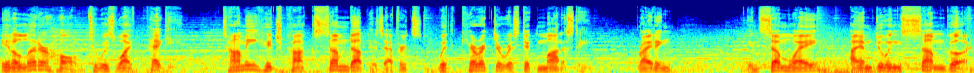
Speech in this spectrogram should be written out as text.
In a letter home to his wife Peggy, Tommy Hitchcock summed up his efforts with characteristic modesty, writing, In some way, I am doing some good.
